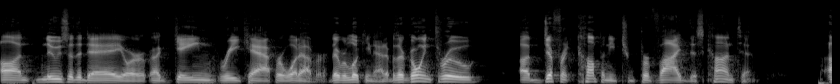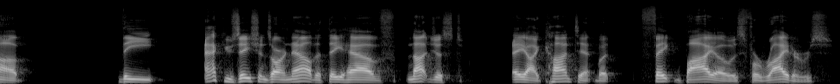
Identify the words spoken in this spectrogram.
on news of the day or a game recap or whatever. They were looking at it, but they're going through a different company to provide this content. Uh, the accusations are now that they have not just AI content, but fake bios for writers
